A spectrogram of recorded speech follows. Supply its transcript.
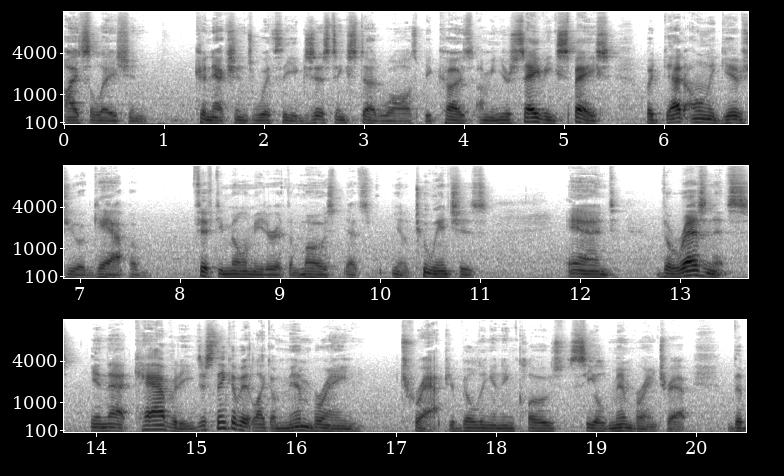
isolation connections with the existing stud walls because I mean you're saving space, but that only gives you a gap of 50 millimeter at the most. That's you know two inches, and the resonance in that cavity, just think of it like a membrane trap. You're building an enclosed, sealed membrane trap. The,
